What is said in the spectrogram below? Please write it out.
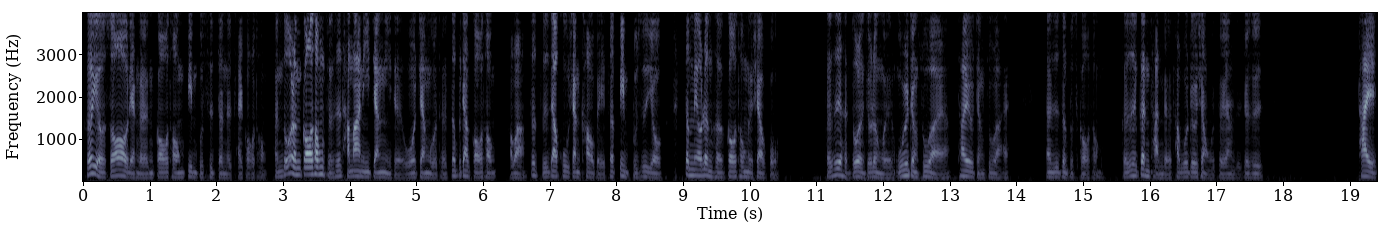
可有时候两个人沟通，并不是真的在沟通。很多人沟通只是他妈你讲你的，我讲我的，这不叫沟通，好不好？这只是叫互相靠北，这并不是有，这没有任何沟通的效果。可是很多人就认为我有讲出来啊，他有讲出来，但是这不是沟通。可是更惨的，差不多就像我这样子，就是他也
